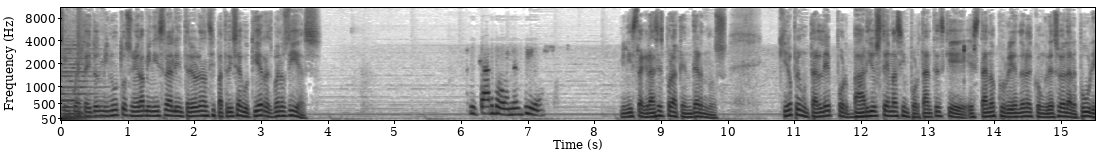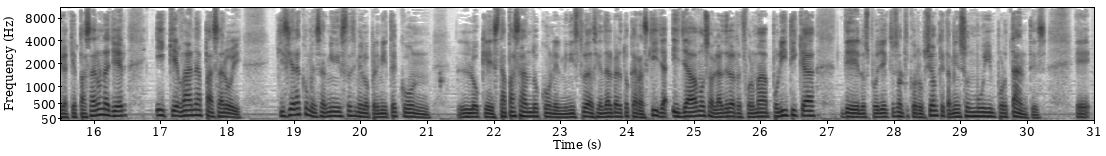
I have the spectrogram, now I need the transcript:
52 minutos, señora ministra del Interior, Nancy Patricia Gutiérrez. Buenos días. Ricardo, buenos días. Ministra, gracias por atendernos. Quiero preguntarle por varios temas importantes que están ocurriendo en el Congreso de la República, que pasaron ayer y que van a pasar hoy. Quisiera comenzar, ministra, si me lo permite, con lo que está pasando con el ministro de Hacienda, Alberto Carrasquilla, y ya vamos a hablar de la reforma política, de los proyectos anticorrupción, que también son muy importantes. Eh,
